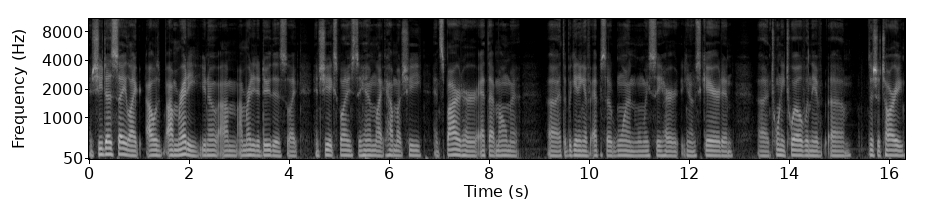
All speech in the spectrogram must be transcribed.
And she does say like I was I'm ready, you know, I'm I'm ready to do this. Like and she explains to him like how much he inspired her at that moment, uh, at the beginning of episode one when we see her, you know, scared and uh, 2012 when the um, the Chitauri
